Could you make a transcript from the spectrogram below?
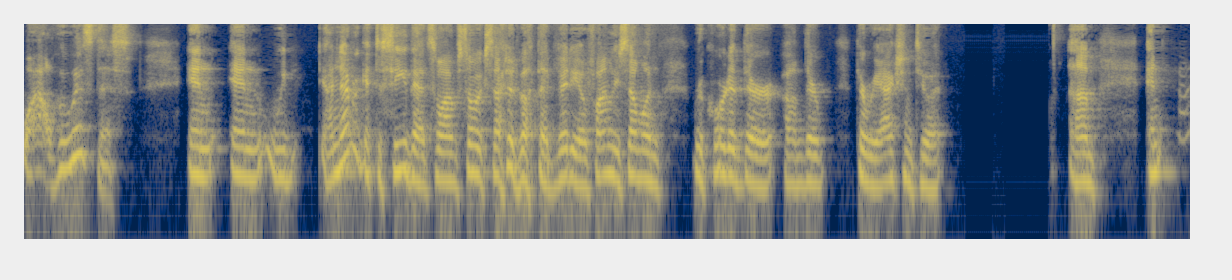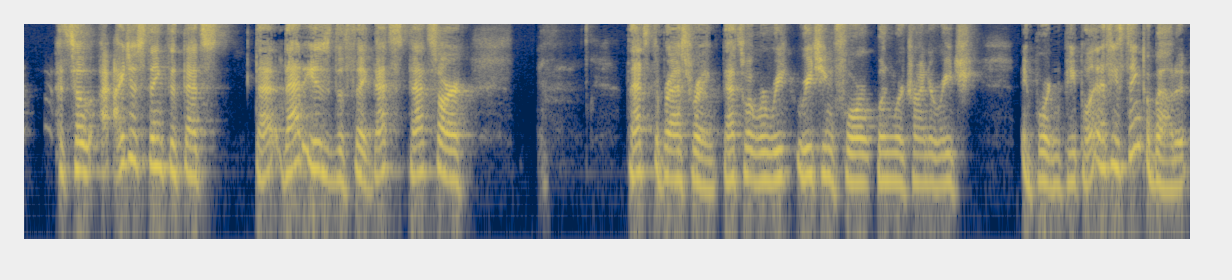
wow, who is this? And, and we, I never get to see that. So I'm so excited about that video. Finally, someone recorded their, um, their, their reaction to it. Um, and and so I just think that that's that that is the thing. That's that's our that's the brass ring. That's what we're re- reaching for when we're trying to reach important people. And if you think about it,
